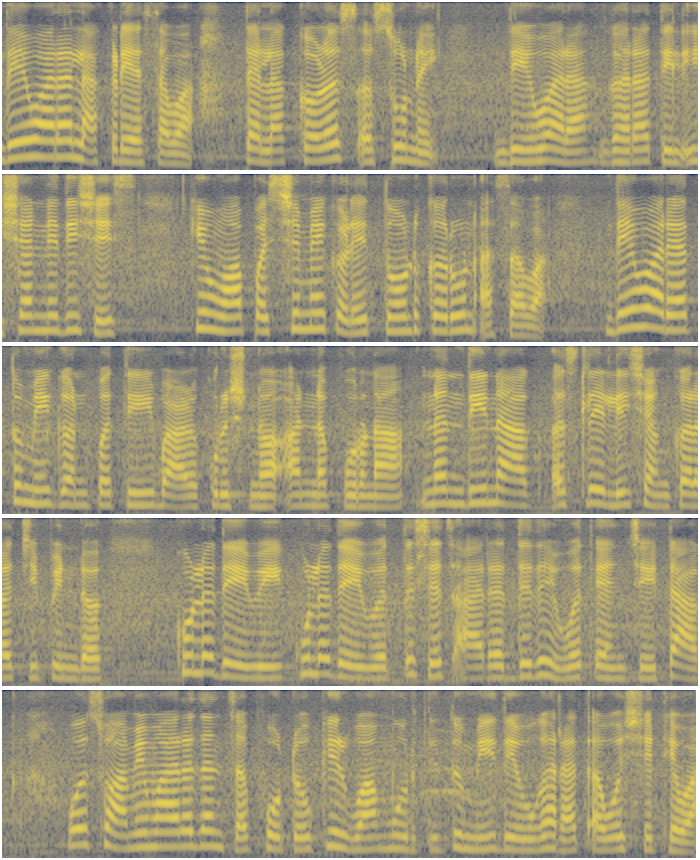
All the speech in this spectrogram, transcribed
देवारा लाकडी असावा. त्याला कळस असू नये. देवारा घरातील ईशान्य दिशेस किंवा पश्चिमेकडे तोंड करून असावा. देवाऱ्यात तुम्ही गणपती बाळकृष्ण अन्नपूर्णा नंदी नाग असलेली शंकराची पिंड कुलदेवी कुलदैवत तसेच आराध्य दैवत यांचे टाक व स्वामी महाराजांचा फोटो किंवा मूर्ती तुम्ही देवघरात अवश्य ठेवा.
